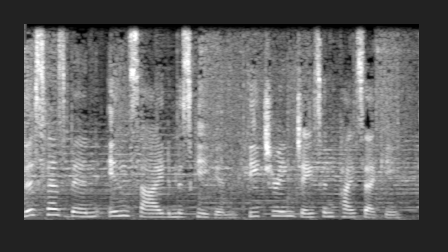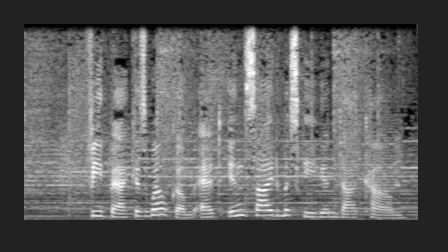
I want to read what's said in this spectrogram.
This has been Inside Muskegon featuring Jason Pisecki. Feedback is welcome at InsideMuskegon.com.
